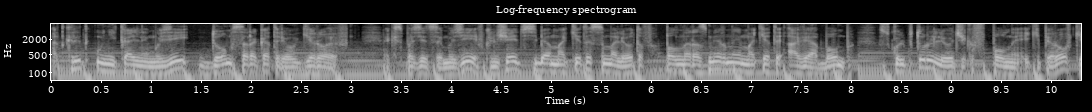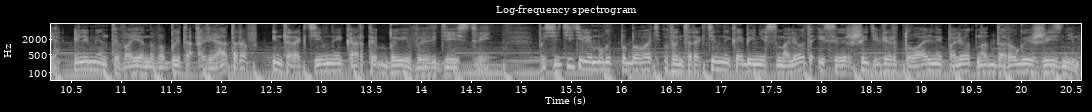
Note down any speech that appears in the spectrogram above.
открыт уникальный музей «Дом 43 героев». Экспозиция музея включает в себя макеты самолетов, полноразмерные макеты авиабомб, скульптуры летчиков в полной экипировке, элементы военного быта авиаторов, интерактивные карты боевых действий. Посетители могут побывать в интерактивной кабине самолета и совершить виртуальный полет над дорогой жизни,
